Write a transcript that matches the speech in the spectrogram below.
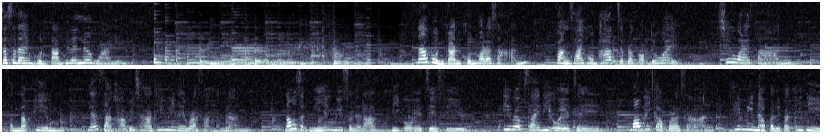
จะแสดงผลตามที่ได้เลือกไว้ หน้าผลการค้นวารสาร ฝั่งซ้ายของภาพจะประกอบด้วย ชื่อวารสาร สำนักพิมพ์ และสาขาวิชาที่มีในวารสารนั้นๆ นอกจากนี้ยังมีสัญลักษณ์ DOAJC ที่เว็บไซต์ DOAJ มอบให้กับวารสารที่มีแนวปฏิบัติที่ดี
